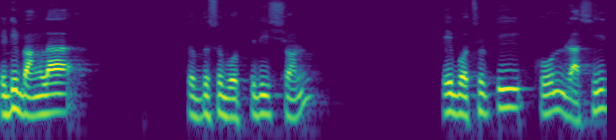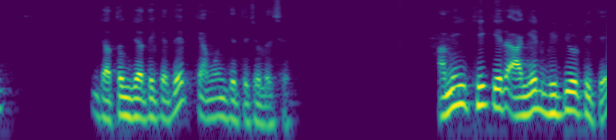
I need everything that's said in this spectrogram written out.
এটি বাংলা চোদ্দোশো বত্রিশ সন। এই বছরটি কোন রাশির জাতক জাতিকাদের কেমন যেতে চলেছে? আমি ঠিক এর আগের ভিডিওটিতে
